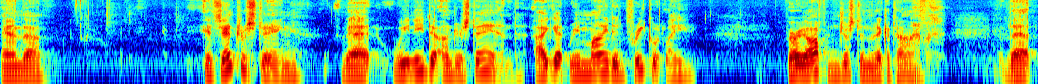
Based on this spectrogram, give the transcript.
And uh, it's interesting that we need to understand. I get reminded frequently, very often, just in the nick of time, that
